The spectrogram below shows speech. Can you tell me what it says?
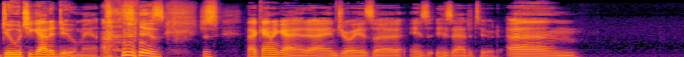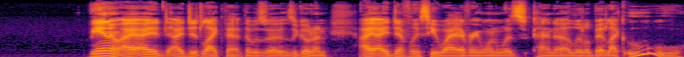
do what you got to do, man. Just that kind of guy. I enjoy his uh his his attitude. Um, but yeah, no, I, I I did like that. That was a was a good one. I I definitely see why everyone was kind of a little bit like, ooh,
